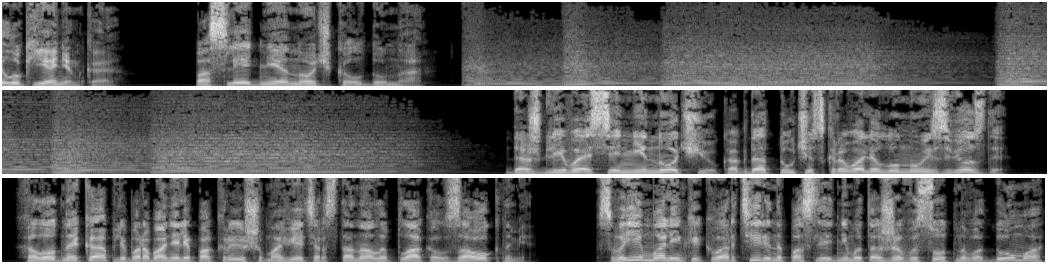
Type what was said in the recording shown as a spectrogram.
Лукьяненко. Последняя ночь колдуна. Дождливой осенней ночью, когда тучи скрывали луну и звезды, холодные капли барабанили по крышам, а ветер стонал и плакал за окнами, в своей маленькой квартире на последнем этаже высотного дома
